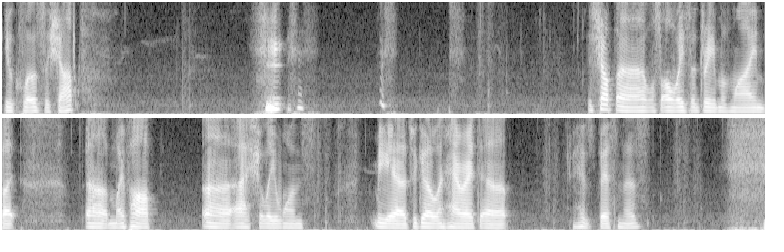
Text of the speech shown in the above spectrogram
You close the shop? the shop uh, was always a dream of mine, but uh, my pop uh, actually wants me uh, to go inherit uh, his business.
